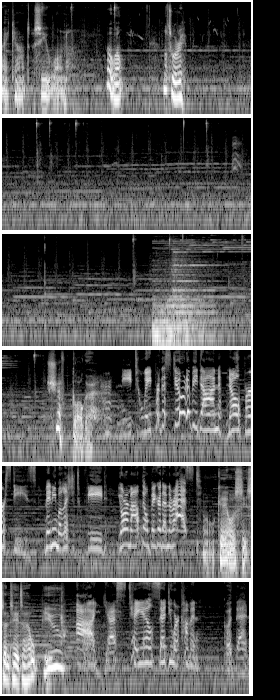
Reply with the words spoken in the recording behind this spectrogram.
I can't see one. Oh well, not to worry. No firsties. Many militia to feed. Your mouth no bigger than the rest. Okay, I was sent here to help you. Ah, yes. Tails said you were coming. Good then.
